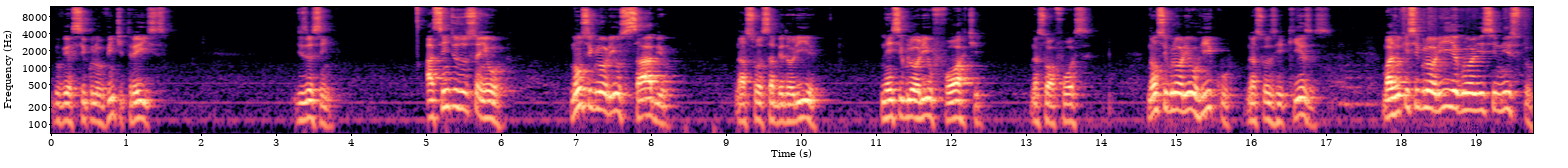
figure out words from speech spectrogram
do versículo 23, diz assim, Assim diz o Senhor, não se glorie o sábio na sua sabedoria, nem se glorie o forte na sua força. Não se glorie o rico nas suas riquezas, mas o que se gloria, glorie-se nisto,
